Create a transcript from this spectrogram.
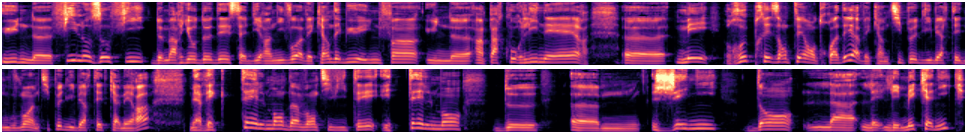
une philosophie de Mario 2D, c'est-à-dire un niveau avec un début et une fin, une, un parcours linéaire, euh, mais représenté en 3D avec un petit peu de liberté de mouvement, un petit peu de liberté de caméra, mais avec tellement d'inventivité et tellement de euh, génie dans la, les, mécaniques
